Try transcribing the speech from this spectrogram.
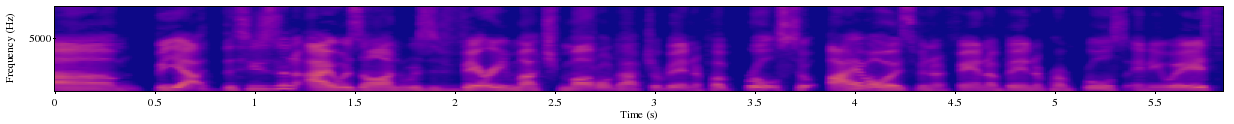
Um, but yeah, the season I was on was very much modeled after Vanderpump Rules. So I've always been a fan of Vanderpump Rules, anyways.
